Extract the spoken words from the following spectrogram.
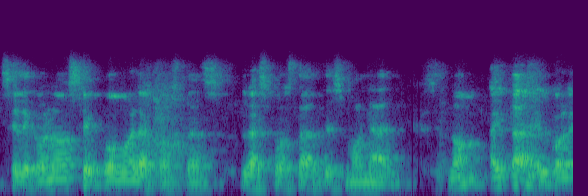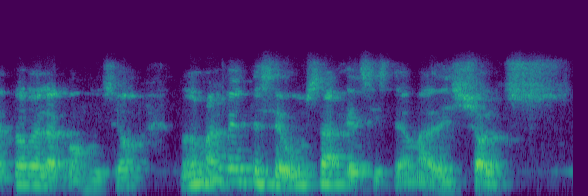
se le conoce como las constantes monádicas, ¿no? Ahí está, el conector de la conjunción. Normalmente se usa el sistema de Scholz,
